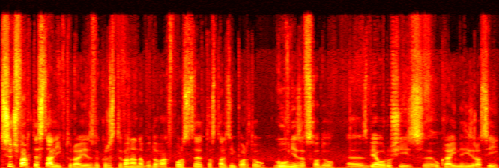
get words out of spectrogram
Trzy czwarte stali, która jest wykorzystywana na budowach w Polsce, to stal z importu, głównie ze wschodu, z Białorusi, z Ukrainy i z Rosji.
